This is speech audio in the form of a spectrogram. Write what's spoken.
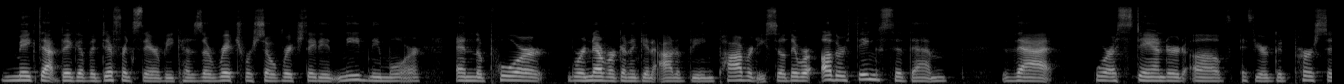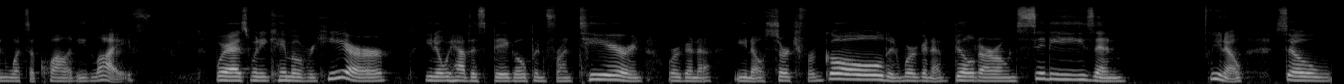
make that big of a difference there because the rich were so rich they didn't need any more, and the poor were never going to get out of being poverty. So there were other things to them that were a standard of if you're a good person, what's a quality life. Whereas when he came over here, you know, we have this big open frontier and we're going to, you know, search for gold and we're going to build our own cities. And, you know, so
